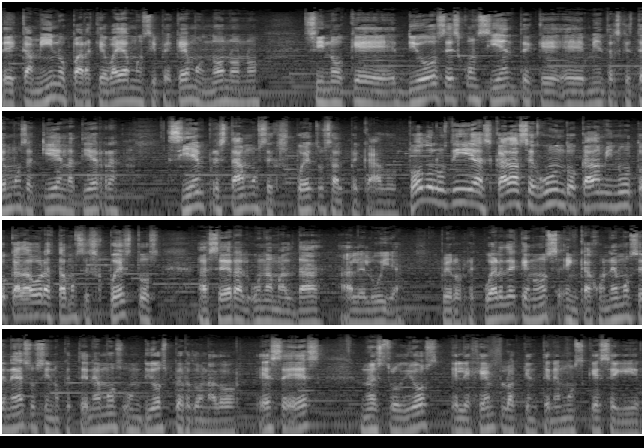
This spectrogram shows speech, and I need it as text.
de camino para que vayamos y pequemos. No, no, no. Sino que Dios es consciente que eh, mientras que estemos aquí en la tierra, Siempre estamos expuestos al pecado. Todos los días, cada segundo, cada minuto, cada hora estamos expuestos a hacer alguna maldad. Aleluya. Pero recuerde que no nos encajonemos en eso, sino que tenemos un Dios perdonador. Ese es nuestro Dios, el ejemplo a quien tenemos que seguir.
